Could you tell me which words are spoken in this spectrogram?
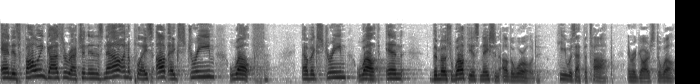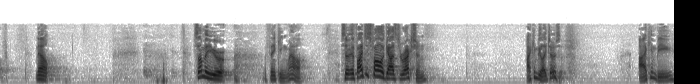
and is following God's direction and is now in a place of extreme wealth. Of extreme wealth in the most wealthiest nation of the world. He was at the top in regards to wealth. Now, some of you are thinking, wow, so if I just follow God's direction, I can be like Joseph. I can be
